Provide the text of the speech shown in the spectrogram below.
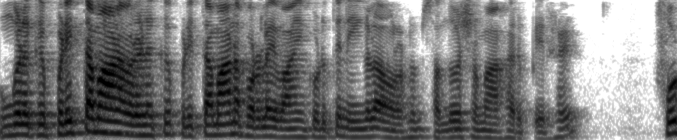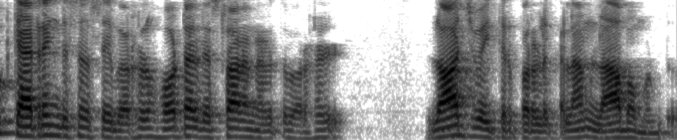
உங்களுக்கு பிடித்தமானவர்களுக்கு பிடித்தமான பொருளை வாங்கி கொடுத்து நீங்களும் அவர்களும் சந்தோஷமாக இருப்பீர்கள். ஃபுட் கேட்டரிங் பிஸ்னஸ் செய்பவர்கள் ஹோட்டல் ரெஸ்டாரண்ட் நடத்துபவர்கள் லாட்ஜ் வைத்திருப்பவர்களுக்கெல்லாம் லாபம் உண்டு.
